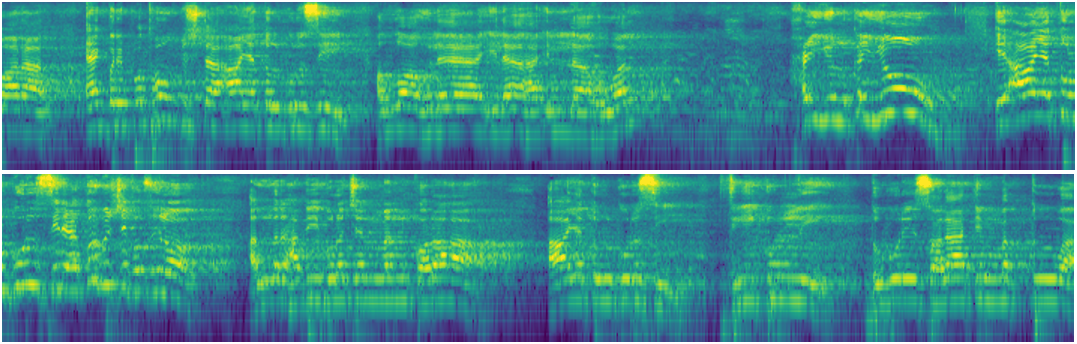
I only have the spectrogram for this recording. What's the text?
পারার একবারে প্রথম পৃষ্ঠা আয়াতুল কুরসি। আল্লাহু ইলাহা ইল্লা হুয়াল হাইয়ুল কাইয়ুম। এই আয়াতুল কুরসির এত বেশি ফজিলত। আল্লাহর হাবিব বলেছেন, মান করা আয়াতুল কুরসি ফি কুল্লি দুবুরি সালাতিম মাকতুবা।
